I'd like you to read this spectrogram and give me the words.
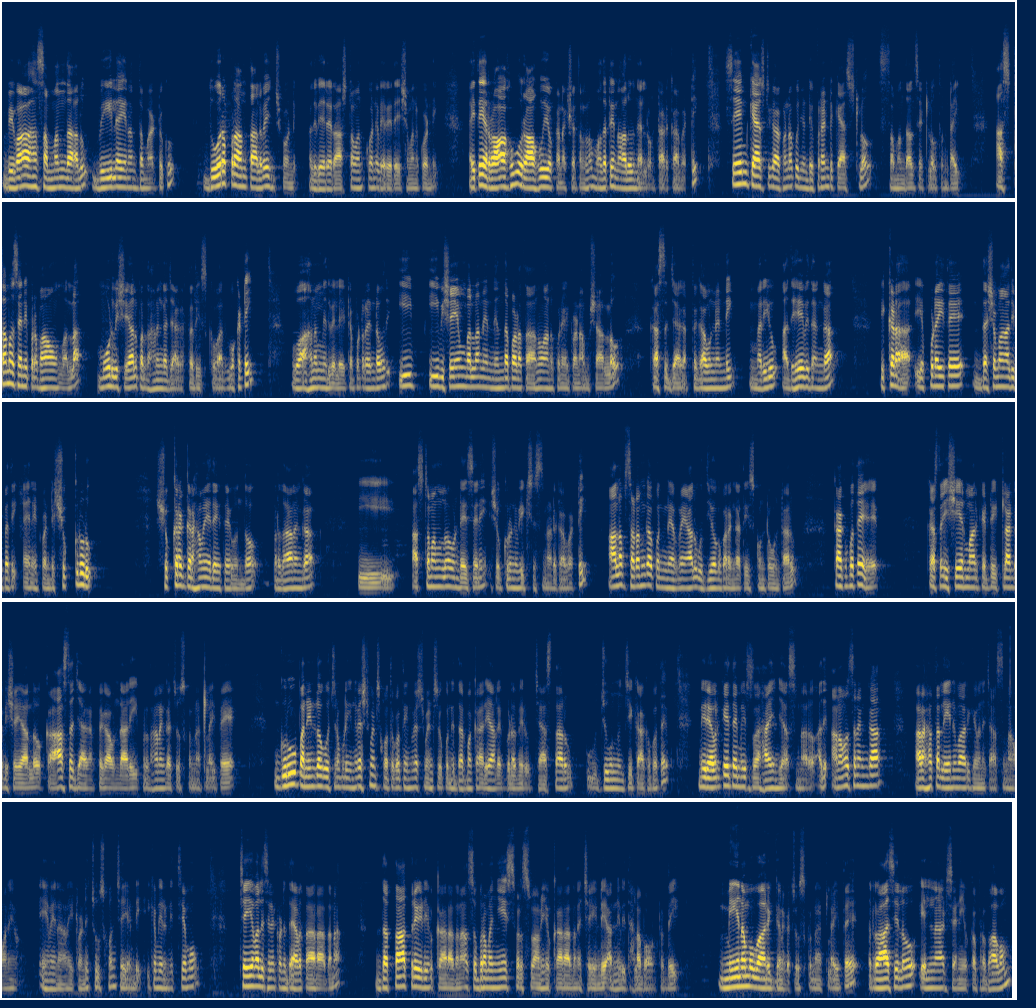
వివాహ సంబంధాలు వీలైనంత మటుకు దూర ప్రాంతాలవే ఎంచుకోండి. అది వేరే రాష్ట్రం అనుకోండి వేరే దేశం అనుకోండి. అయితే రాహువు రాహు యొక్క నక్షత్రంలో మొదటి నాలుగు నెలలు ఉంటాడు కాబట్టి సేమ్ క్యాస్ట్ కాకుండా కొంచెం డిఫరెంట్ క్యాస్ట్లో సంబంధాలు సెటిల్ అవుతుంటాయి. అష్టమ శని ప్రభావం వల్ల మూడు విషయాలు ప్రధానంగా జాగ్రత్త తీసుకోవాలి. ఒకటి వాహనం మీద వెళ్ళేటప్పుడు. రెండవది ఈ ఈ విషయం వల్ల నేను నిందపడతాను అనుకునేటువంటి అంశాల్లో కాస్త జాగ్రత్తగా ఉండండి. మరియు అదేవిధంగా ఇక్కడ ఎప్పుడైతే దశమాధిపతి అయినటువంటి శుక్రుడు శుక్రగ్రహం ఏదైతే ఉందో ప్రధానంగా ఈ అష్టమంలో ఉండే శని శుక్రుని వీక్షిస్తున్నాడు కాబట్టి ఆల్ ఆఫ్ సడన్గా కొన్ని నిర్ణయాలు ఉద్యోగపరంగా తీసుకుంటూ ఉంటారు. కాకపోతే కాస్త ఈ షేర్ మార్కెట్ ఇట్లాంటి విషయాల్లో కాస్త జాగ్రత్తగా ఉండాలి. ప్రధానంగా చూసుకున్నట్లయితే గురువు పన్నెండులోకి వచ్చినప్పుడు ఇన్వెస్ట్మెంట్స్ కొత్త కొత్త ఇన్వెస్ట్మెంట్స్ కొన్ని ధర్మకార్యాలకు కూడా మీరు చేస్తారు. జూన్ నుంచి కాకపోతే మీరు ఎవరికైతే మీరు సహాయం చేస్తున్నారో అది అనవసరంగా అర్హత లేని వారికి ఏమైనా చేస్తున్నామని ఏమైనా అనేటువంటి చూసుకొని చేయండి. ఇక మీరు నిత్యము చేయవలసినటువంటి దేవతారాధన దత్తాత్రేయుడి యొక్క ఆరాధన సుబ్రహ్మణ్యేశ్వర స్వామి యొక్క ఆరాధన చేయండి. అన్ని విధాలా బాగుంటుంది. మీనము వారికి కనుక చూసుకున్నట్లయితే రాశిలో ఎల్నాడ్ శని యొక్క ప్రభావం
